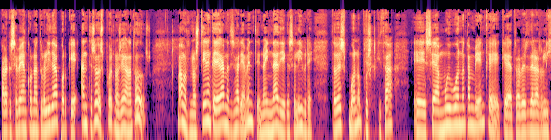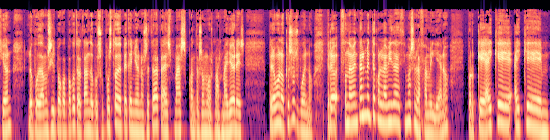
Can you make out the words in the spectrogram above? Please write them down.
para que se vean con naturalidad porque antes o después nos llegan a todos. Vamos, nos tienen que llegar necesariamente, no hay nadie que se libre. Entonces, bueno, pues quizá eh, sea muy bueno también que, a través de la religión lo podamos ir poco a poco tratando. Por supuesto, de pequeño no se trata, es más cuando somos más mayores. Pero bueno, que eso es bueno. Pero fundamentalmente con la vida decimos en la familia, ¿no? Porque hay que, hay que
